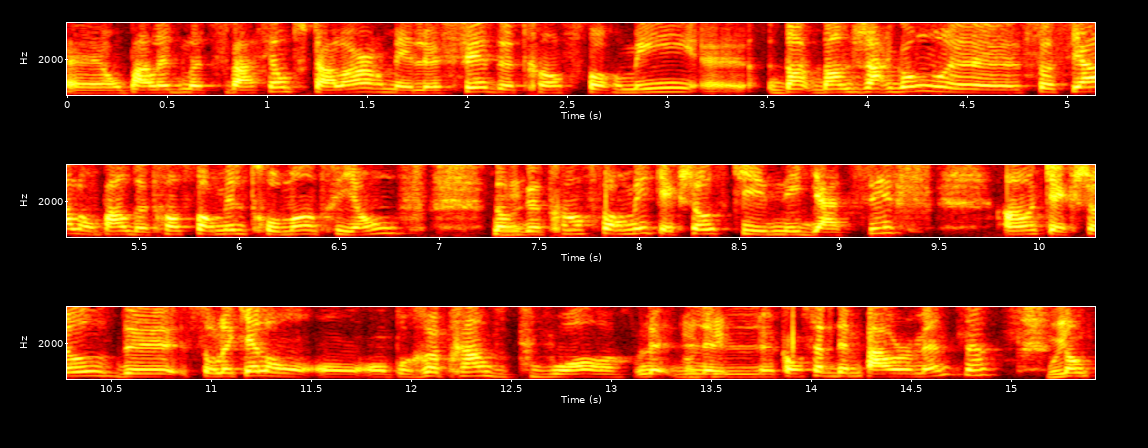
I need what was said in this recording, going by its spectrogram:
Euh, on parlait de motivation tout à l'heure, mais le fait de transformer, euh, dans, dans, le jargon social, on parle de transformer le trauma en triomphe. Donc de transformer quelque chose qui est négatif en quelque chose de sur lequel on, on, on reprend du pouvoir. Le, Okay. le, le concept d'empowerment. là. Oui. Donc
